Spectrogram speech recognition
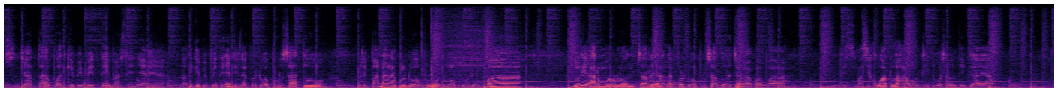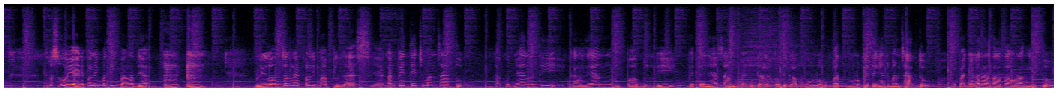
senjata buat GBPT pastinya ya. Nanti GBPT-nya di level 21. Beli panah level 20 25. Beli armor launcher ya level 21 aja nggak apa-apa. Masih kuat lah kalau di 213 ya. Terus oh ya ini paling penting banget ya. beli launcher level 15 ya. Kan PT cuma satu. Takutnya nanti kalian lupa beli PT nya sampai udah level 30 40 PT nya cuma satu. Kebanyakan rata-rata orang gitu.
